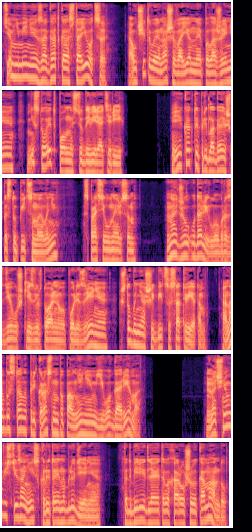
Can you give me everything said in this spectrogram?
Тем не менее, загадка остается, а учитывая наше военное положение, не стоит полностью доверять Ри. И как ты предлагаешь поступить с Мелани? спросил Нельсон. Найджел удалил образ девушки из виртуального поля зрения, чтобы не ошибиться с ответом. Она бы стала прекрасным пополнением его гарема. Начнем вести за ней скрытое наблюдение. Подбери для этого хорошую команду.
